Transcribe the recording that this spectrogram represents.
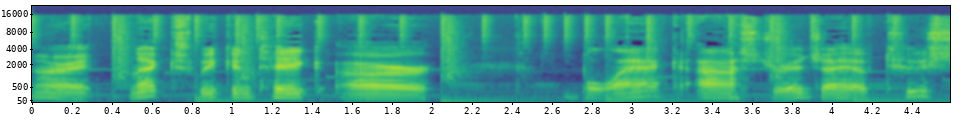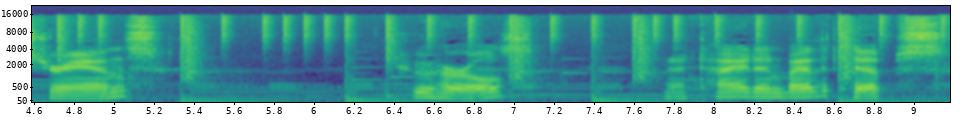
Alright, next we can take our black ostrich. I have two strands, two herls, and I tie it in by the tips.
